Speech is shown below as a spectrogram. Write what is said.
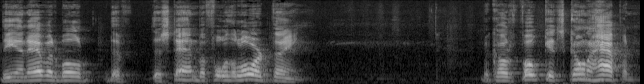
the inevitable, the, the stand before the Lord thing. Because, folk, it's going to happen.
